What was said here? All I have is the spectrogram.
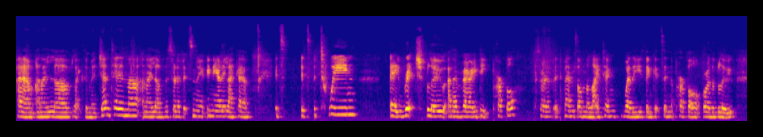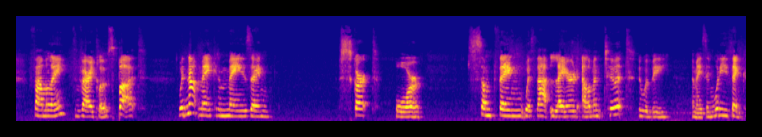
um, and I love like the magenta in that and I love the sort of it's nearly like a it's it's between a rich blue and a very deep purple. Sort of it depends on the lighting whether you think it's in the purple or the blue. Family it's very close but would not make an amazing skirt or something with that layered element to it. It would be amazing. What do you think?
